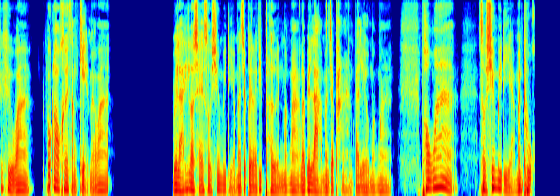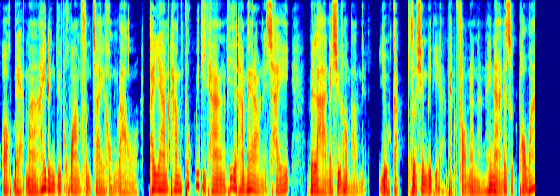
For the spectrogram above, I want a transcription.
ก็คือว่าพวกเราเคยสังเกตไหมว่า เวลาที่เราใช้โซเชียลมีเดียมันจะเป็นอะไรที่เพลินมากๆ แล้วเวลามันจะผ่านไปเร็วมากๆ เพราะว่าโซเชียลมีเดียมันถูกออกแบบมาให้ดึงดูดความสนใจของเรา พยายามทำทุกวิธีทางที่จะทำให้เราเนี่ยใช้เวลาในชีวิตของเราเนี่ยอยู่กับโซเชียลมีเดียแพลตฟอร์มนั้นๆให้นานที่สุด เพราะว่า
